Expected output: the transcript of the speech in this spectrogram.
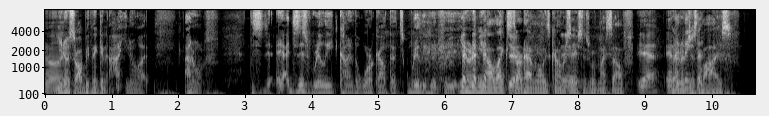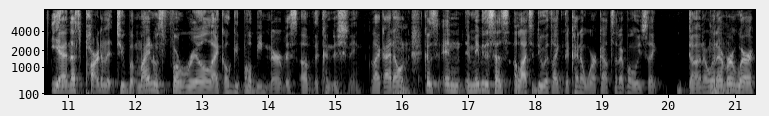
Oh, you know, so I'll be thinking, ah, you know what? I don't. This is, is this really kind of the workout that's really good for you? You know what I mean? I'll like Yeah. start having all these conversations with myself yeah and that I are just that, lies. Yeah, and that's part of it too. But mine was for real. Like I'll, I'll be nervous of the conditioning. Like I don't, hmm. because and, and maybe this has a lot to do with like the kind of workouts that I've always like done or hmm. whatever, where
